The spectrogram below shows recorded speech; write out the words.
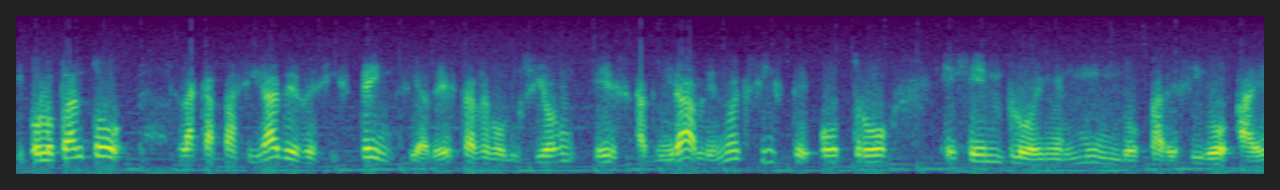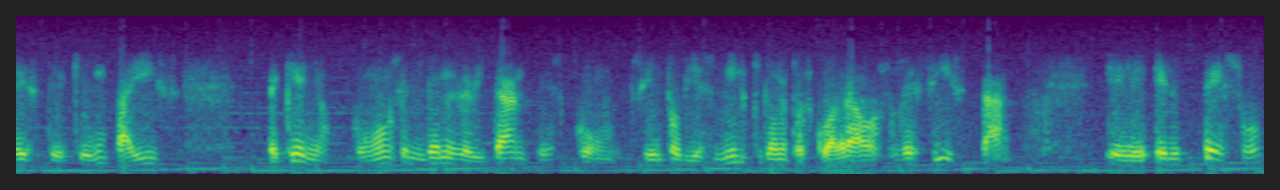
y por lo tanto la capacidad de resistencia de esta revolución es admirable. No existe otro ejemplo en el mundo parecido a este que un país pequeño, con 11 millones de habitantes, con 110 mil kilómetros cuadrados, resista eh, el peso,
